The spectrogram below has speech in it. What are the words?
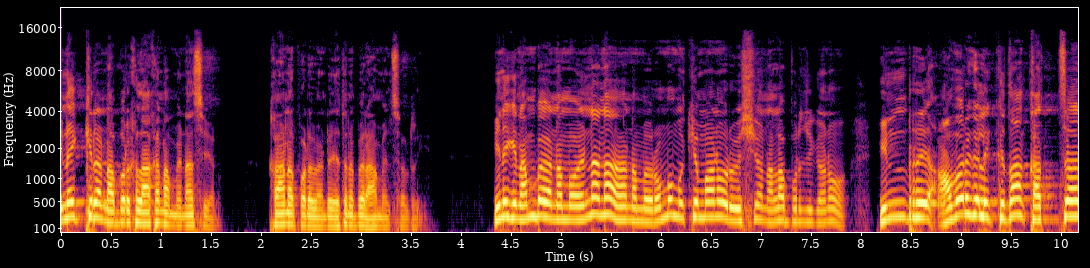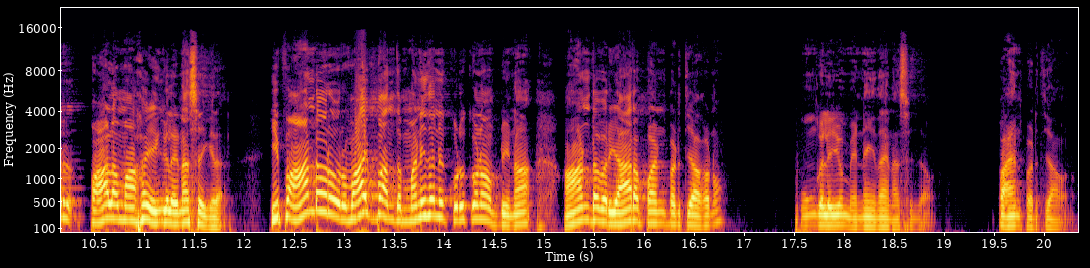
இணைக்கிற நபர்களாக நம்ம என்ன செய்யணும்? காணப்பட வேண்டும். எத்தனை பேர் ஆமின்னு சொல்கிறீங்க இன்னைக்கு நம்ம நம்ம என்னன்னா நம்ம ரொம்ப முக்கியமான ஒரு விஷயம் நல்லா புரிஞ்சுக்கணும். இன்று அவர்களுக்கு தான் கத்தர் பாலமாக எங்களை என்ன செய்கிறார்? இப்போ ஆண்டவர் ஒரு வாய்ப்பை அந்த மனிதனுக்கு கொடுக்கணும் அப்படின்னா ஆண்டவர் யாரை பயன்படுத்தி ஆகணும்? உங்களையும் என்னையும் தான் என்ன செஞ்சாகணும்? பயன்படுத்தி ஆகணும்.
